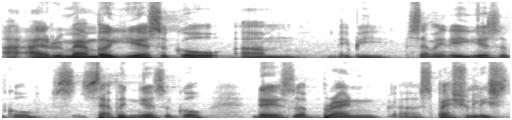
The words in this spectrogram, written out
I, I remember years ago, um, maybe seven, eight years ago, seven years ago, there's a brand uh, specialist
